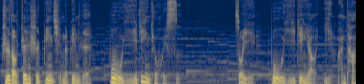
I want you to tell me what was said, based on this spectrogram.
知道真实病情的病人不一定就会死，所以不一定要隐瞒他，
